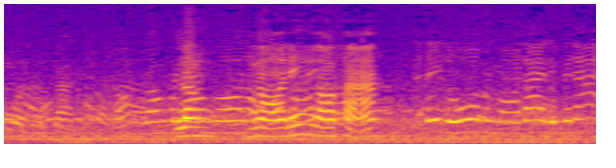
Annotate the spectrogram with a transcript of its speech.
ปวดเหมือนกันลองลองไปลองหน่งอนี่งอขาจะได้รู้ว่ามันงอได้หรือไม่ได้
